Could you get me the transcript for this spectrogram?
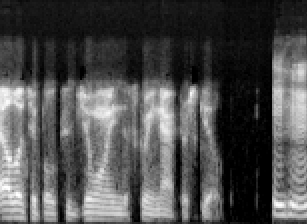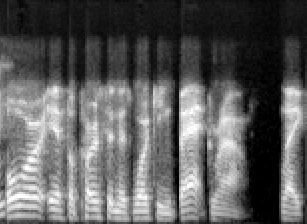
eligible to join the Screen Actors Guild. Mm-hmm. Or if a person is working background, like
